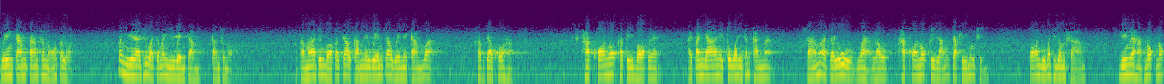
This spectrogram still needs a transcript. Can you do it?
เวงกรรมตามสนองตลอด ไม่มีอะไรที่ว่าจะไม่มีเวรกรรมตามสนองต่มาจึงบอกกับเจ้ากรรมในเวรเจ้าเวรในกรรมว่าข้าพเจ้าคอหักหักคอนกคติบอกเลย ไอ้ปัญญาในตัวนี่สำคัญมาก สามารถจะรู้ว่าเราหักคอนกทีหลังจากสีมังสิงตอนอยู่มัธยมสามยิงแล้วหักนกนก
